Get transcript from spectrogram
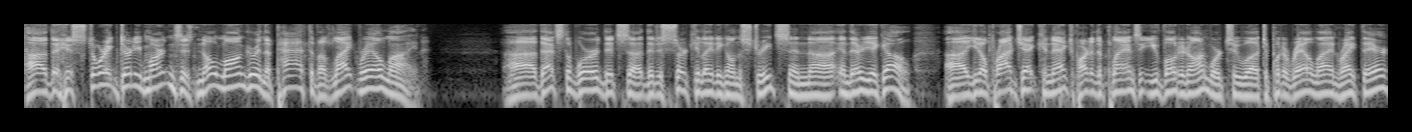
uh, the historic Dirty Martins is no longer in the path of a light rail line. Uh, that's the word that's uh, that is circulating on the streets, and uh, and there you go. Uh, you know, Project Connect. Part of the plans that you voted on were to uh, to put a rail line right there.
